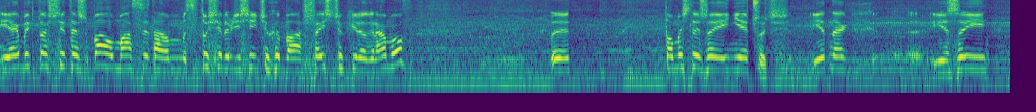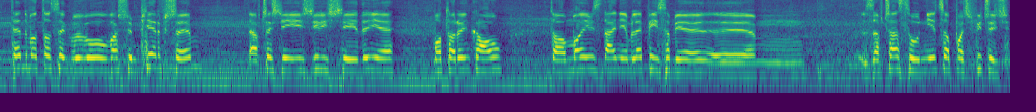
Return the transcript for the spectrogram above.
Jakby ktoś się też bał masy tam 170 chyba 6 kg, y, to myślę, że jej nie czuć. Jednak y, jeżeli ten motocykl by był waszym pierwszym, a wcześniej jeździliście jedynie motorynką, to moim zdaniem lepiej sobie y, mm, zawczasu nieco poćwiczyć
